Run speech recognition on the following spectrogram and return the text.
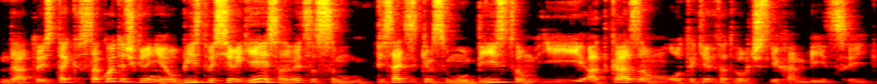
Да, то есть так, с такой точки зрения убийство Сергея становится сам, писательским самоубийством и отказом от каких-то творческих амбиций.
